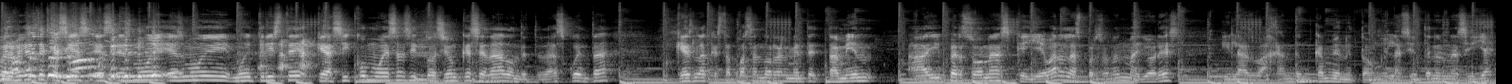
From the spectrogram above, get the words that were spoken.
pero fíjate que sí es, es, es muy, es muy, muy triste que así como esa situación que se da donde te das cuenta qué es la que está pasando realmente, también hay personas que llevan a las personas mayores y las bajan de un camionetón y las sientan en una silla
